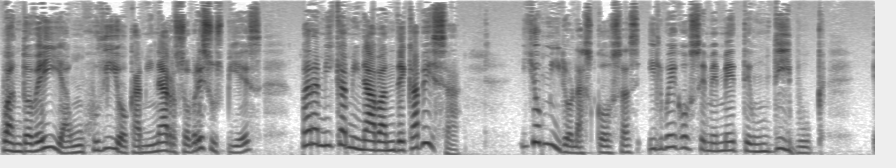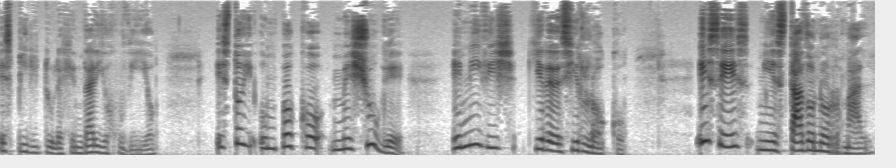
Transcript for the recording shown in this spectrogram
Cuando veía a un judío caminar sobre sus pies, para mí caminaban de cabeza. Yo miro las cosas y luego se me mete un dibuk, espíritu legendario judío. Estoy un poco meshugue, en yiddish quiere decir loco. Ese es mi estado normal.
